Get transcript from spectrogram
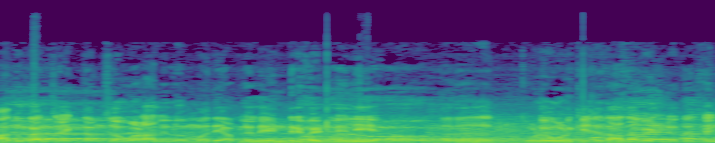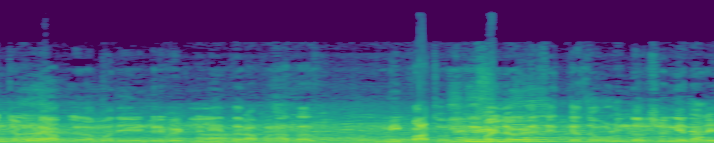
पादुकांचा एकदम जवळ आलेलो मध्ये आपल्याला एंट्री भेटलेली आहे. तर थोडे ओळखीचे दादा भेटले होते. त्यांच्यामुळे आपल्याला मध्ये एंट्री भेटलेली तर आपण आता मी पाच वर्ष पहिल्या वेळेस इतक्या जवळून दर्शन घेणार आहे.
